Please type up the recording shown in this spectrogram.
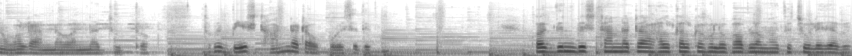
আমার রান্না বান্নার যুদ্ধ। তবে বেশ ঠান্ডাটাও পড়েছে, দেখুন। কয়েকদিন বেশ ঠান্ডাটা হালকা হালকা হলো ভাবলাম হয়তো চলে যাবে।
